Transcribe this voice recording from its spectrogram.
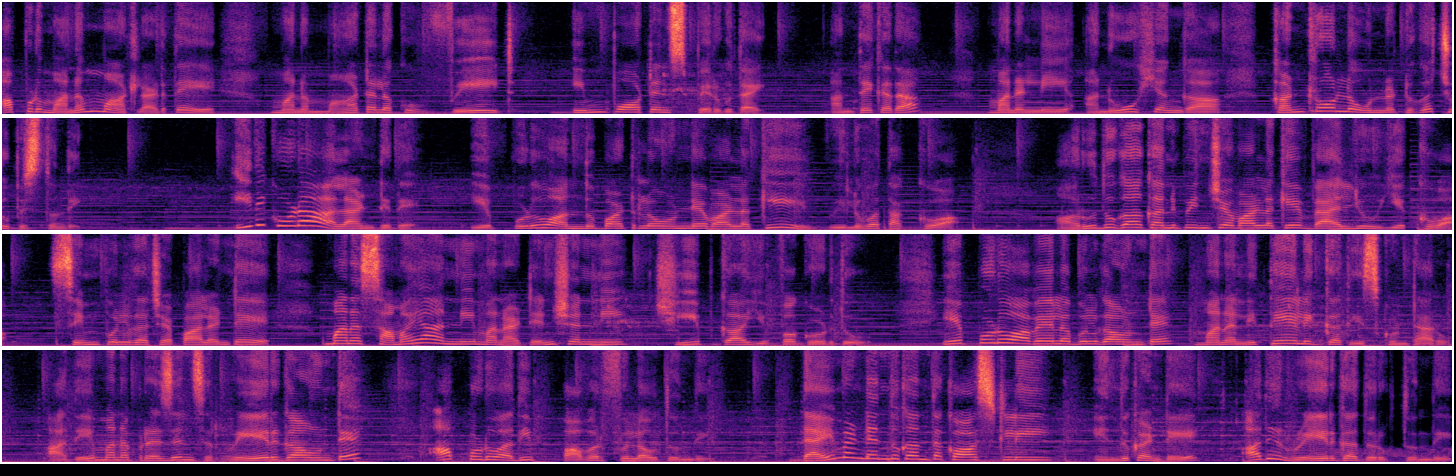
అప్పుడు మనం మాట్లాడితే మన మాటలకు వెయిట్ ఇంపార్టెన్స్ పెరుగుతాయి. అంతే కదా? మనల్ని అనూహ్యంగా కంట్రోల్లో ఉన్నట్టుగా చూపిస్తుంది. ఇది కూడా అలాంటిదే. ఎప్పుడూ అందుబాటులో ఉండే వాళ్ళకి విలువ తక్కువ. అరుదుగా కనిపించే వాళ్ళకే వాల్యూ ఎక్కువ. సింపుల్గా చెప్పాలంటే మన సమయాన్ని మన టెన్షన్ని చీప్గా ఇవ్వకూడదు. ఎప్పుడూ అవైలబుల్గా ఉంటే మనల్ని తేలిగ్గా తీసుకుంటారు. అదే మన ప్రెజెన్స్ రేర్గా ఉంటే అప్పుడు అది పవర్ఫుల్ అవుతుంది. డైమండ్ ఎందుకంత కాస్ట్లీ? ఎందుకంటే అది రేర్గా దొరుకుతుంది.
